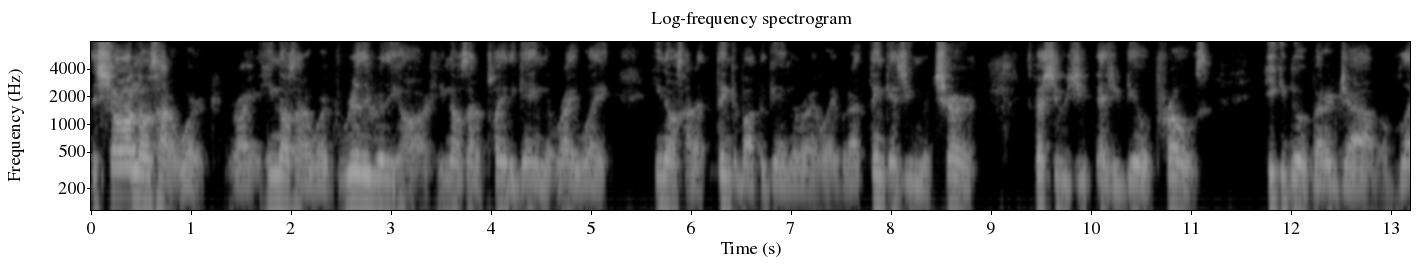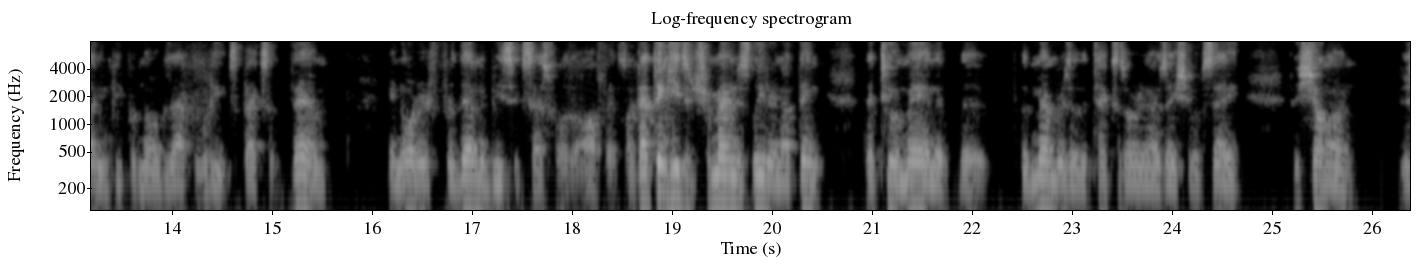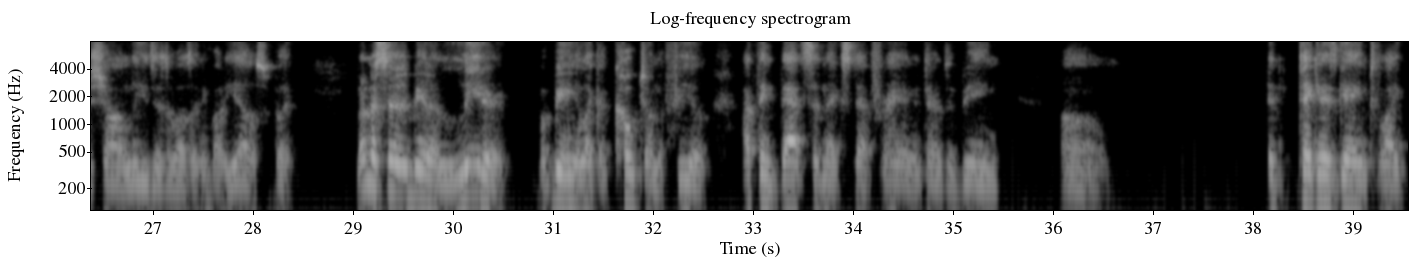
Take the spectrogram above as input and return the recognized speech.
Deshaun knows how to work, right? He knows how to work really, really hard. He knows how to play the game the right way. He knows how to think about the game the right way. But I think as you mature, especially as you, as you deal with pros, he can do a better job of letting people know exactly what he expects of them in order for them to be successful as an offense. Like I think he's a tremendous leader, and I think that to a man that the the members of the Texans organization would say Deshaun, Deshaun leads as well as anybody else, but not necessarily being a leader, but being like a coach on the field. I think that's the next step for him in terms of being um, taking his game to like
